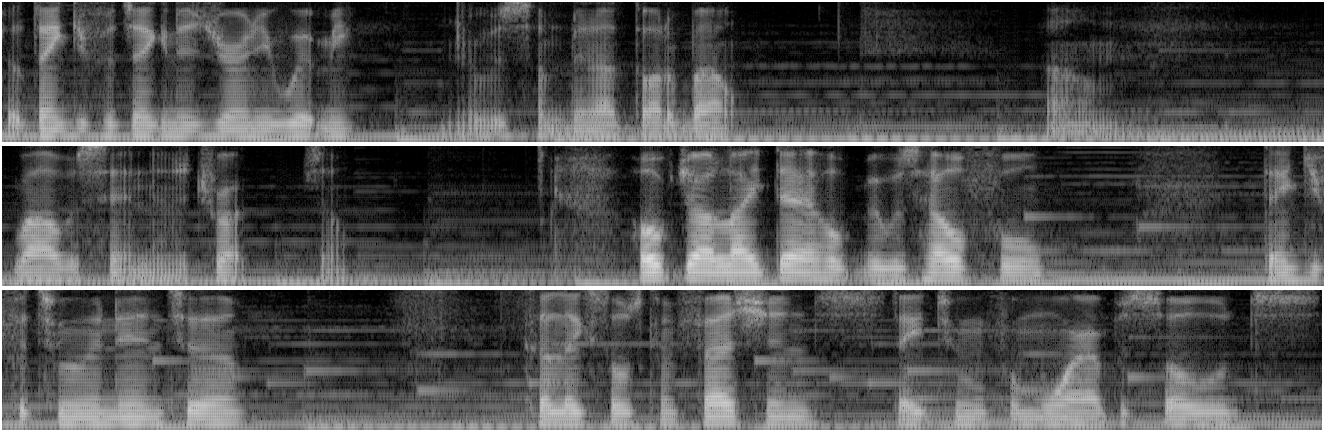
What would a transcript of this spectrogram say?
So, thank you for taking this journey with me. It was something I thought about um, while I was sitting in the truck. So, hope y'all like that. Hope it was helpful. Thank you for tuning in to Calixto's Confessions. Stay tuned for more episodes.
